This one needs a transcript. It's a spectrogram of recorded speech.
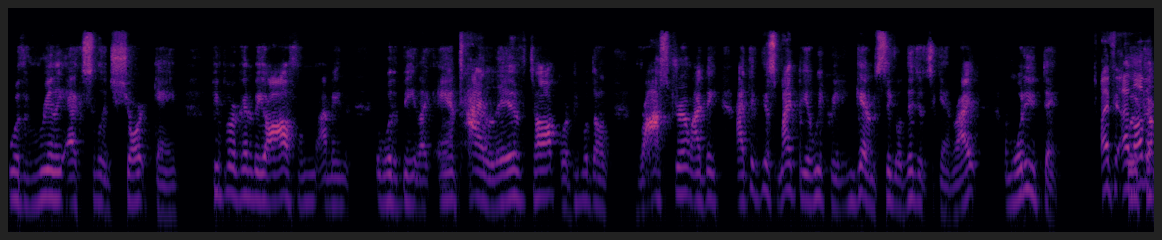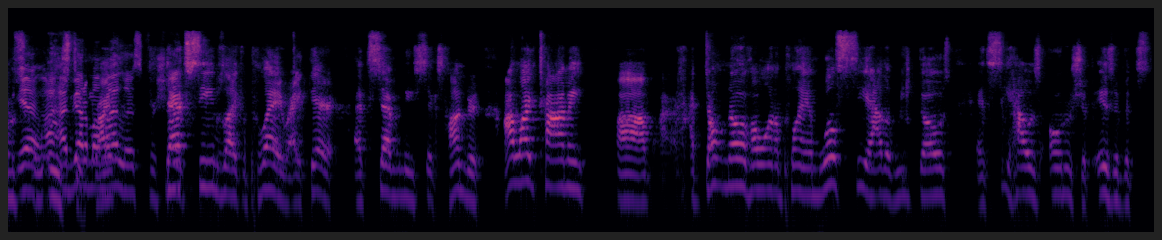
with really excellent short game. People are going to be off. I mean, would it be like anti-LIV talk where people don't roster him? I think I think this might be a week where you can get them single digits again, right? And what do you think? I, I love it. Yeah, I've got him on right? my list for sure. That seems like a play right there at 7,600. I like Tommy. Um, I don't know if I want to play him. We'll see how the week goes and see how his ownership is. If it's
